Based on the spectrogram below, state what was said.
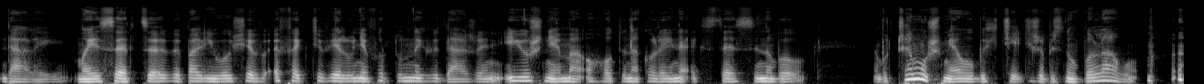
Dalej, moje serce wypaliło się w efekcie wielu niefortunnych wydarzeń i już nie ma ochoty na kolejne ekscesy, no bo, no bo czemuż miałoby chcieć, żeby znów bolało?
